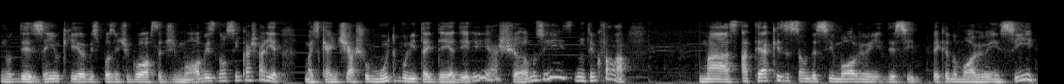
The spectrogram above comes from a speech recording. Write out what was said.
no desenho que eu e minha esposa a gente gosta de móveis não se encaixaria. Mas que a gente achou muito bonita a ideia dele e achamos e não tem o que falar. Mas até a aquisição desse móvel, desse pequeno móvel em si,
